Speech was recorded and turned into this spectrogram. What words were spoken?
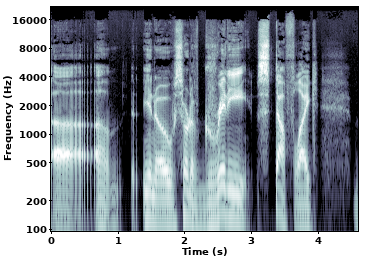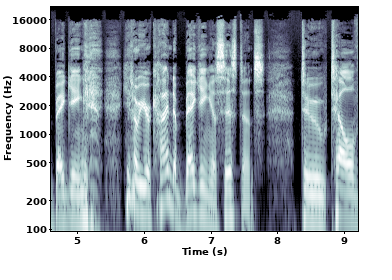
uh, um, you know, sort of gritty stuff like begging, you know, you're kind of begging assistants to tell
